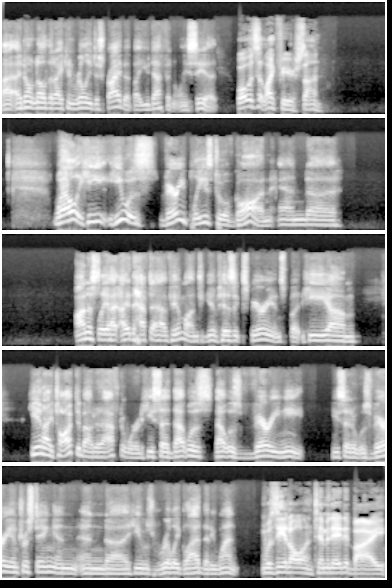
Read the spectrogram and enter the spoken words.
I don't know that i can really describe it but you definitely see it. What was it like for your son? Well he he was very pleased to have gone. And uh honestly I, would have to have him on to give his experience but he um he and i talked about it afterward he said that was that was very neat he said it was very interesting and and uh, he was really glad that he went was he at all intimidated by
